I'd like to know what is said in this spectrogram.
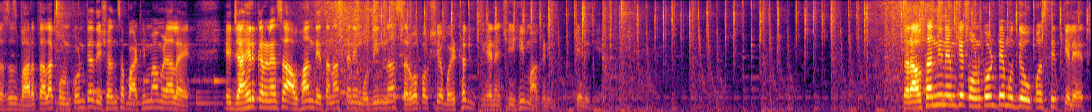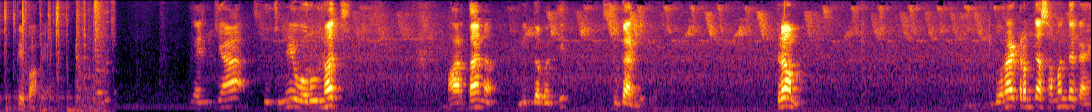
तसंच भारताला कोणकोणत्या देशांचा पाठिंबा मिळाला आहे हे जाहीर करण्याचं आव्हान देतानाच त्यांनी मोदींना सर्वपक्षीय बैठक घेण्याचीही मागणी केलेली आहे. तर राऊतांनी नेमके कोणकोणते मुद्दे उपस्थित केले आहेत ते पाहूया. यांच्या सूचनेवरूनच भारतानं युद्धबंदी स्वीकारली. ट्रम्प डोनाल्ड ट्रम्पचा संबंध काय?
